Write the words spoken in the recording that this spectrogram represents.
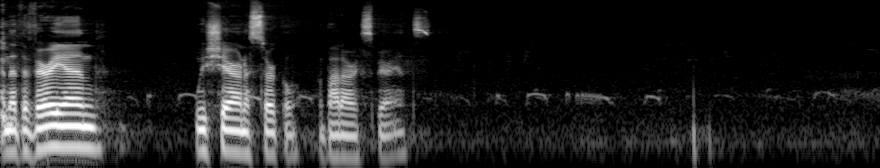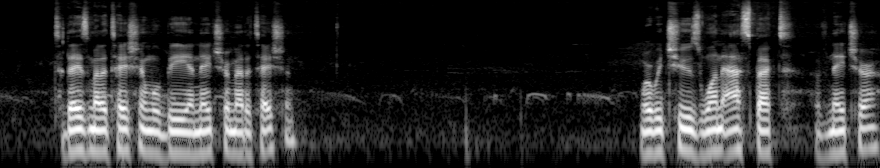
And at the very end, we share in a circle about our experience. Today's meditation will be a nature meditation. Where we choose one aspect of nature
